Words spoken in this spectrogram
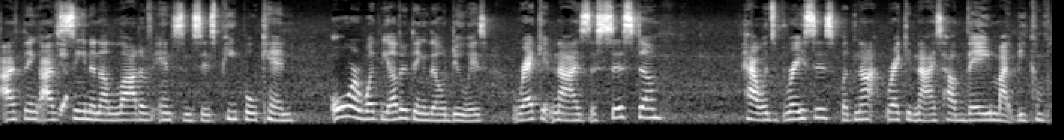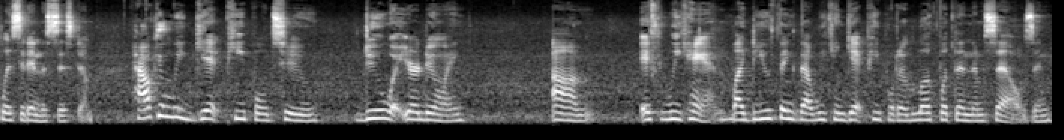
I think i've yeah. seen in a lot of instances people can or what the other thing they'll do is recognize the system how it's racist, but not recognize how they might be complicit in the system. How can we get people to do what you're doing um, if we can? Like, do you think that we can get people to look within themselves and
